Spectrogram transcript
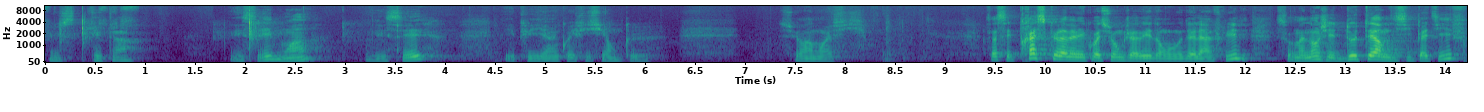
plus état VC moins VC et puis il y a un coefficient que sur un moins phi. Ça, c'est presque la même équation que j'avais dans mon modèle à un fluide, sauf maintenant j'ai deux termes dissipatifs.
